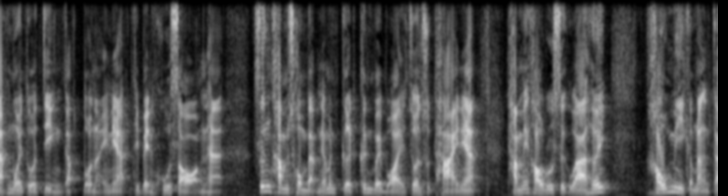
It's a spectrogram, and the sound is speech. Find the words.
นักมวยตัวจริงกับตัวไหนเนี่ยที่เป็นคู่ซ้อมนะฮะซึ่งคำชมแบบนี้มันเกิดขึ้นบ่อยๆ จนสุดท้ายเนี่ยทำให้เขารู้สึกว่าเฮ้ย เขามีกำลังใจ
